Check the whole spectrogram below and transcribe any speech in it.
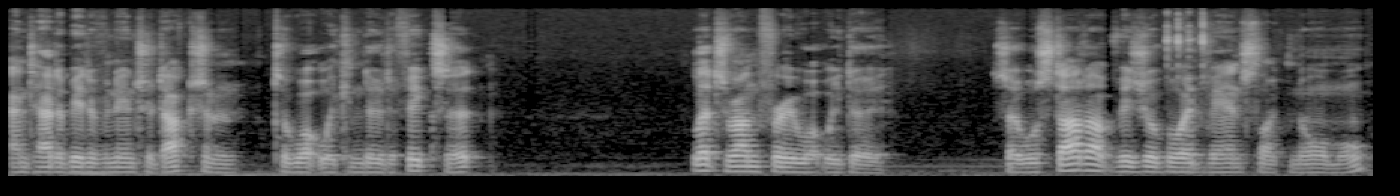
and had a bit of an introduction to what we can do to fix it, let's run through what we do. So we'll start up Visual Boy Advance like normal,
